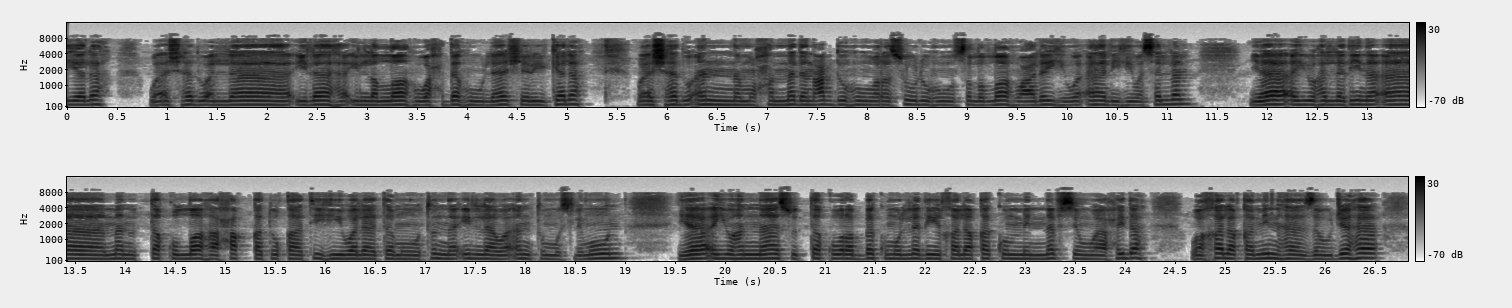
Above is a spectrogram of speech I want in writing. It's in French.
له وأشهد أن لا إله إلا الله وحده لا شريك له وأشهد أن محمدا عبده ورسوله صلى الله عليه وآله وسلم. يا أيها الذين آمنوا اتقوا الله حق تقاته ولا تموتن إلا وأنتم مسلمون. يا أيها الناس اتقوا ربكم الذي خلقكم من نفس واحدة وخلق منها زوجها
